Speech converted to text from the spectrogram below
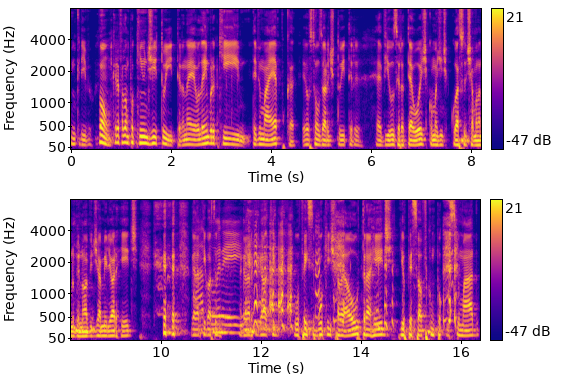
Incrível. Bom, queria falar um pouquinho de Twitter, né? Eu lembro que teve uma época, eu sou um usuário de Twitter, heavy user até hoje, como a gente gosta de chamar lá no B9 de a melhor rede. a galera que gosta. Adorei. A galera que gosta o Facebook a gente fala a outra rede e o pessoal fica um pouco enciumado.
